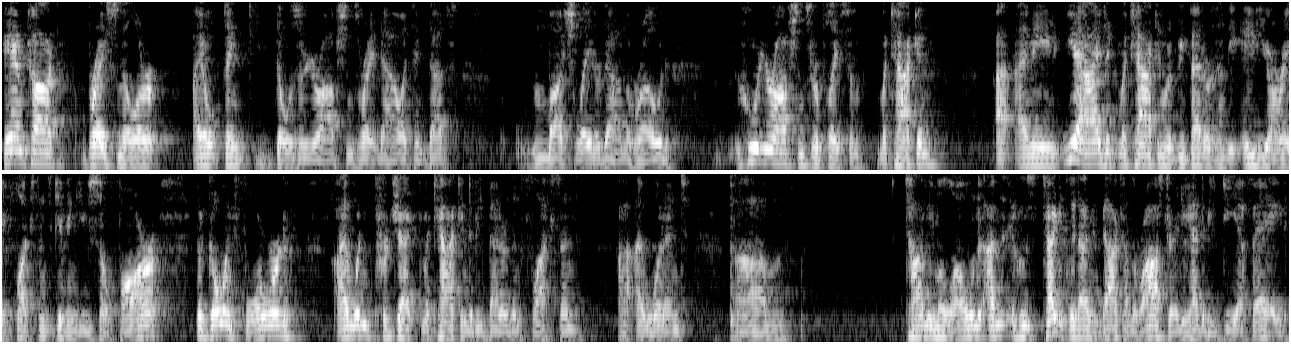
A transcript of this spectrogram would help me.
Hancock, Bryce Miller, I don't think those are your options right now. I think that's much later down the road. Who are your options to replace him? McCaughan? I, mean, yeah, I think McCaughan would be better than the 80 RA Flexen's giving you so far. But going forward, I wouldn't project McCaughan to be better than Flexen. I, I wouldn't. Um, Tommy Milone, I mean, who's technically not even back on the roster, and he had to be DFA'd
